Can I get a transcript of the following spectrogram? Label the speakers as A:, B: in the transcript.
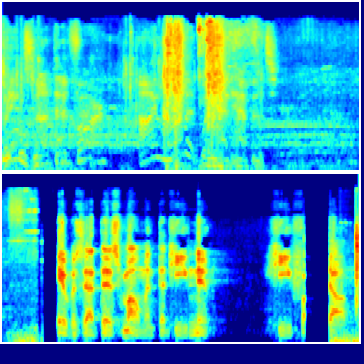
A: Ring's not that far. I love it when that happens.
B: It was at this moment that he knew. He fucked up.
